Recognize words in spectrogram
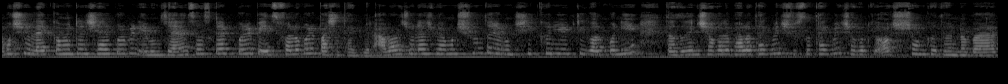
অবশ্যই লাইক কমেন্ট এন্ড শেয়ার করবেন এবং চ্যানেল সাবস্ক্রাইব করে পেজ ফলো করে পাশে থাকবেন। আবারও চলে আসবে এমন সুন্দর এবং শিক্ষণীয় একটি গল্প নিয়ে। ততদিন সকলে ভালো থাকবেন, সুস্থ থাকবেন। সকলকে অসংখ্য ধন্যবাদ।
